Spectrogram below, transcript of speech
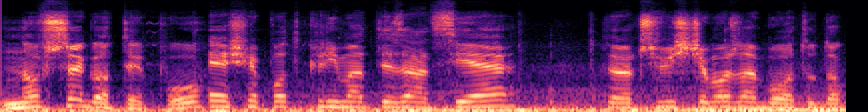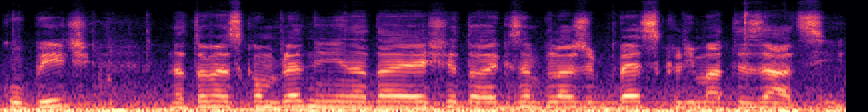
nowszego typu. Nadaje się pod klimatyzację, które oczywiście można było tu dokupić, natomiast kompletnie nie nadaje się do egzemplarzy bez klimatyzacji.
